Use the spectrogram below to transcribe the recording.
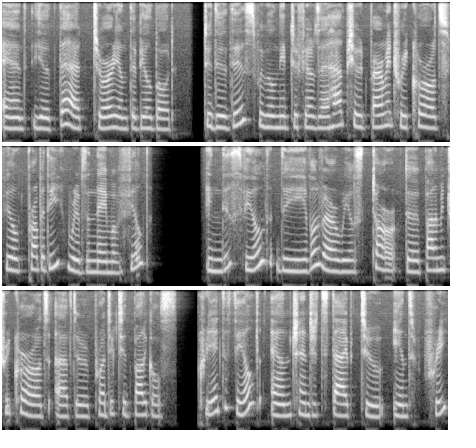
and use that to orient the billboard. To do this, we will need to fill the output parametric coords field property with the name of a field. In this field, the evolver will store the parametric coords of the projected particles. Create the field and change its type to int3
